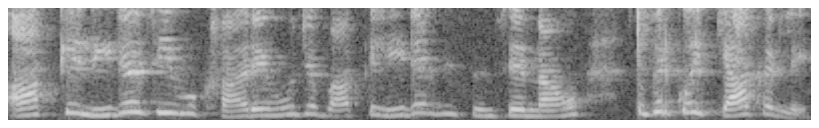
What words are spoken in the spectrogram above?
आपके लीडर्स ही वो खा रहे हो, जब आपके लीडर्स ही सिंसियर ना हो तो फिर कोई क्या कर ले?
